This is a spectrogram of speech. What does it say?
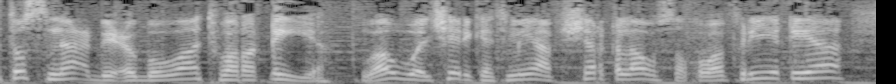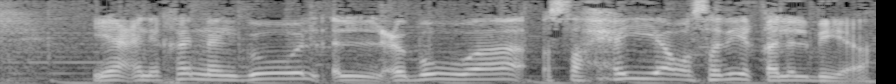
تصنع بعبوات ورقية. وأول شركة مياه في الشرق الأوسط وأفريقيا يعني خلينا نقول العبوة صحية وصديقة للبيئة.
